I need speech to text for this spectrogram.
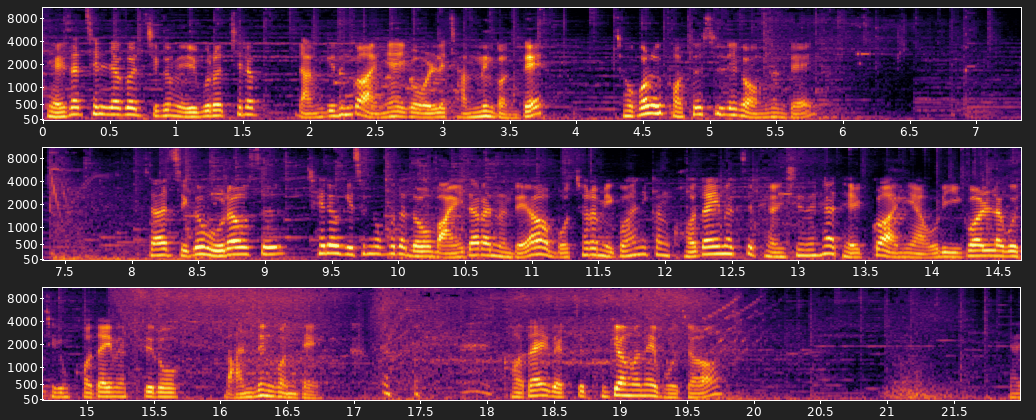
대사 체력은 지금 일부러 체력 남기는 거 아니야? 이거 원래 잡는 건데? 저거를 버텼을 리가 없는데. 자 지금 우라우스 체력이 생각보다 너무 많이 달았는데요. 모처럼 이거 하니까 거다이맥스 변신을 해야 될 거 아니야. 우리 이거 하려고 지금 거다이맥스로 만든 건데. 거다이맥스 구경은 해보죠. 야,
